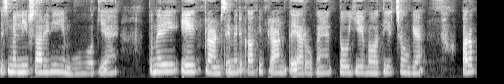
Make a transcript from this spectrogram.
जिसमें लीव्स आ रही थी, ये मूव हो गया है। तो मेरे एक प्लांट से मेरे काफ़ी प्लांट तैयार हो गए हैं तो ये बहुत ही अच्छा हो गया। है और अब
